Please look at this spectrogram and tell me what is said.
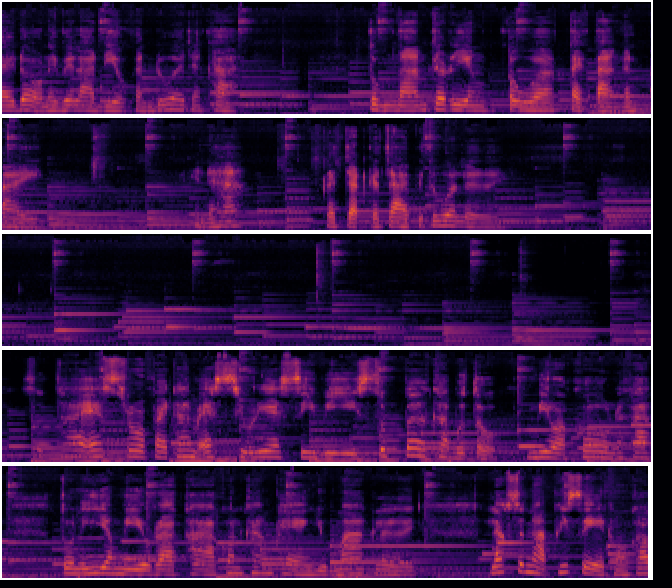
ลาย ๆ ดอกในเวลาเดียวกันด้วยนะคะ ตุ่มน้ำจะเรียงตัวแตกต่างกันไป เห็นนะฮะกระจัดกระจายไปทั่วเลย สุดท้าย Astrophytum Asturias CV Super Kabuto Miracle นะคะ ตัวนี้ยังมีราคาค่อนข้างแพงอยู่มากเลย ลักษณะพิเศษของเขา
